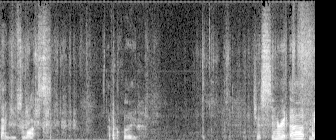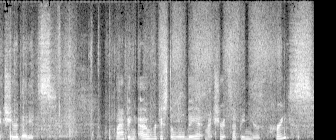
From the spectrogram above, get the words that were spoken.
I use lots of glue. Just center it up, make sure that it's flapping over just a little bit. Make sure it's up in your crease.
